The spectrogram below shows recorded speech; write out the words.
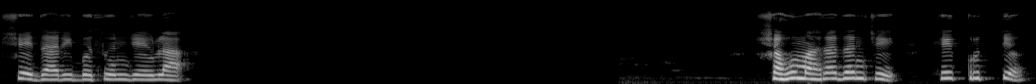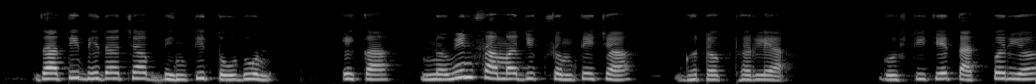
शेजारी बसून जेवला. शाहू महाराजांचे हे कृत्य जातीभेदाच्या भिंती तोडून एका नवीन सामाजिक समतेच्या घटक ठरल्या. गोष्टीचे तात्पर्य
